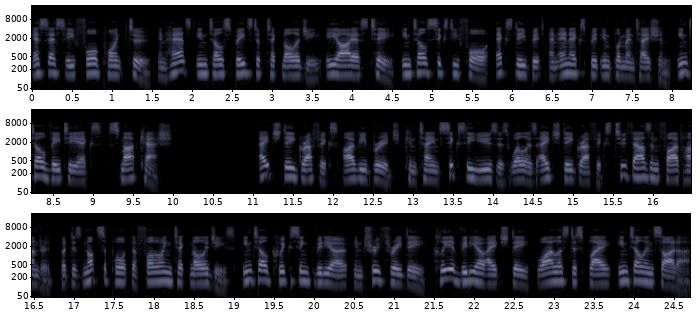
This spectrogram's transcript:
SSE 4.2, Enhanced Intel SpeedStep Technology (EIST), Intel 64, XD-bit and NX-bit implementation, Intel VTX, Smart Cache. HD Graphics Ivy Bridge contains 6 CUs as well as HD Graphics 2500, but does not support the following technologies, Intel Quick Sync Video, InTru 3D, Clear Video HD, Wireless Display, Intel Insider.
